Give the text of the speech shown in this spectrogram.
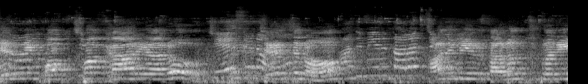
ఎన్ని గొప్ప కార్యాలు చేసెనో, అది మీరు తలంచుకొని,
